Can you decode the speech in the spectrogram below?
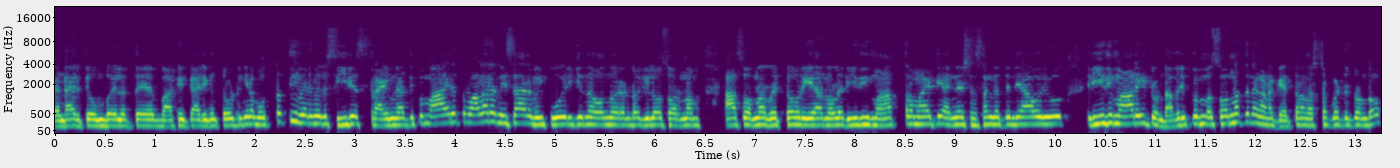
രണ്ടായിരത്തി ഒമ്പതിലത്തെ ബാക്കി കാര്യങ്ങളോട്ടും ഇങ്ങനെ മൊത്തത്തിൽ വരുന്ന ഒരു സീരിയസ് ക്രൈമിനകത്ത് ഇപ്പം അതിനകത്ത് വളരെ നിസാരം ഈ പോയിരിക്കുന്ന ഒന്നോ രണ്ടോ കിലോ സ്വർണം ആ സ്വർണം റിക്കവർ ചെയ്യാന്നുള്ള രീതി മാത്രമായിട്ട് അന്വേഷണ സംഘത്തിന്റെ ആ ഒരു രീതി മാറിയിട്ടുണ്ട്. അവരിപ്പം സ്വർണത്തിന്റെ കണക്ക് എത്ര നഷ്ടപ്പെട്ടിട്ടുണ്ടോ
